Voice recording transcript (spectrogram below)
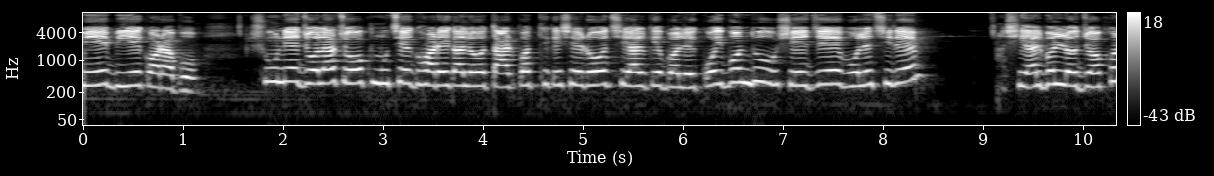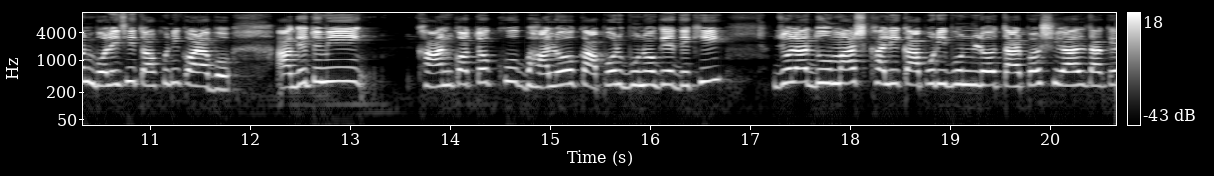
মেয়ে বিয়ে করাবো। শুনে জোলা চোখ মুছে ঘরে গেল। তারপর থেকে সে রোজ শিয়ালকে বলে, কই বন্ধু, সে যে বলেছিলে? শিয়াল বলল, যখন বলেছি তখনই করাবো। আগে তুমি খান কত খুব ভালো কাপড় বুনোগে দেখি জোলা দু মাস খালি কাপড়ই বুনল, তারপর শিয়াল তাকে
